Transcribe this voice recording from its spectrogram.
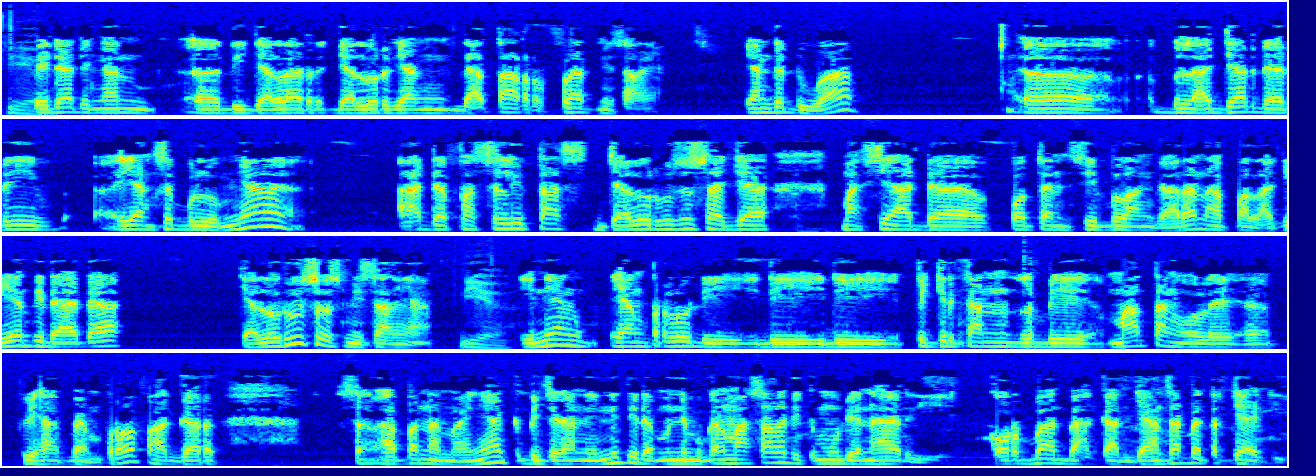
Yeah. Beda dengan uh, di jalur jalur yang datar flat misalnya. Yang kedua, uh, belajar dari yang sebelumnya ada fasilitas jalur khusus saja masih ada potensi pelanggaran apalagi yang tidak ada jalur khusus misalnya. Iya. Ini yang yang perlu di, di, dipikirkan lebih matang oleh uh, pihak pemprov agar apa namanya kebijakan ini tidak menimbulkan masalah di kemudian hari, korban bahkan jangan sampai terjadi.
